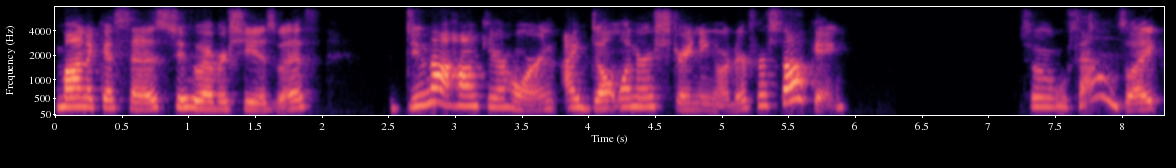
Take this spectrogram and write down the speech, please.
Monica says to whoever she is with, Do not honk your horn. I don't want a restraining order for stalking. So sounds like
